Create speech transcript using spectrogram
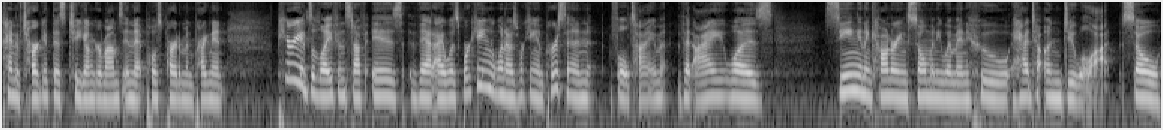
kind of target this to younger moms in that postpartum and pregnant periods of life and stuff is that I was working when I was working in person full time that I was seeing and encountering so many women who had to undo a lot. So,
